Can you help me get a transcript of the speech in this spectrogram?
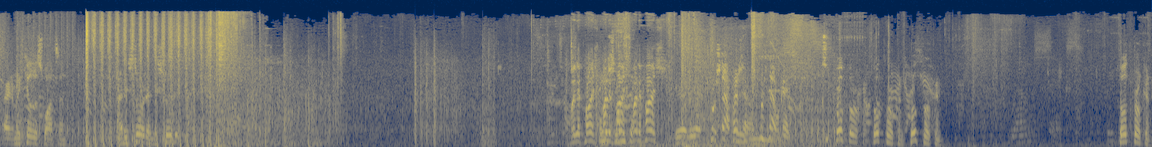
Alright, I'm gonna kill this Wattson. I destroyed it. I destroyed it. Bullet push, bullet push, bullet push. Yeah, yeah. Push now, push now, Yeah, push now, guys. Both broken, both broken, both broken. Round six. Both broken.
